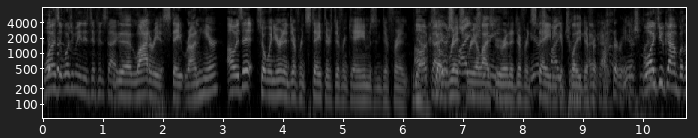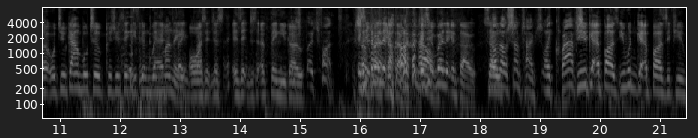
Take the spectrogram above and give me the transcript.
Why is it? What do you mean a different state? The lottery is state run here. Oh, is it? So when you're in a different state, there's different games and different. Yeah. Okay. So Here's Rich my realized we were in a different Here's state. my He could play dream. different Okay. lottery. Here's my, Why do you gamble though? Or do you gamble to because you think you can win money, or is it just is it just a thing you go? It's, it's fun. Is it relative though? Is it relative though? So no, no. Sometimes like craps. do you get a buzz? You wouldn't get a buzz if you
